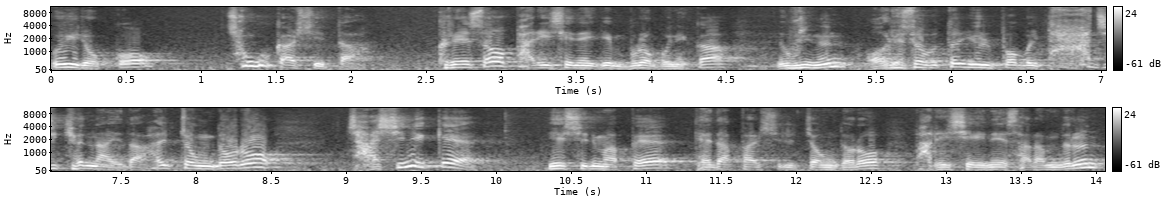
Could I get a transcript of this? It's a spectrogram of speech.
의롭고 천국 갈 수 있다. 그래서 바리새인에게 물어보니까 우리는 어려서부터 율법을 다 지켰나이다 할 정도로 자신 있게 예수님 앞에 대답하실 정도로 바리새인의 사람들은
